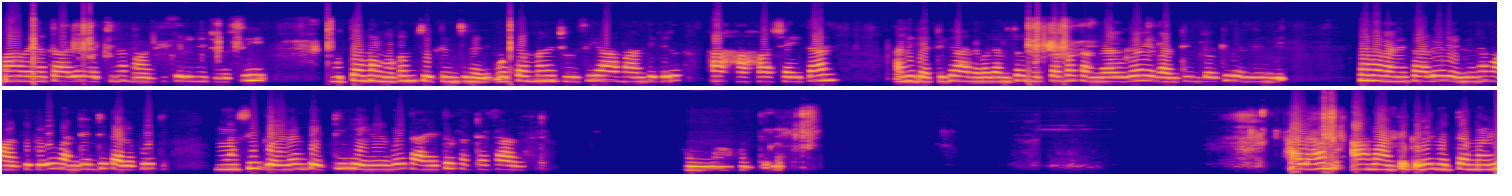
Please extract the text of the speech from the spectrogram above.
మా వెనకాలే వచ్చిన మాంత్రికుడిని చూసి ముత్తమ్మ ముఖం చిట్లించినది ముత్తమ్మను చూసి ఆ మాంత్రికుడు హహహ శైతాన్! అని గట్టిగా అరవడంతో ముత్తమ్మ కంగారుగా వంటింట్లోకి వెళ్ళింది. తన వెనకాలే వెళ్ళిన మార్పుకుడు వంటింటి తలుపు మూసి గొల్లం పెట్టి ఏవేవో తాయతో కట్టసాగాడు. అలా ఆ మాంతికుడు ముత్తమ్మని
